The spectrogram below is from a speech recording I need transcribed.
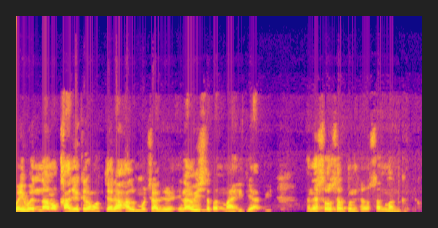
વયવંદાનો કાર્યક્રમ અત્યારે હાલમાં ચાલી રહ્યો, એના વિશે પણ માહિતી આપી અને સૌ સરપંચોનું સન્માન કર્યું.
